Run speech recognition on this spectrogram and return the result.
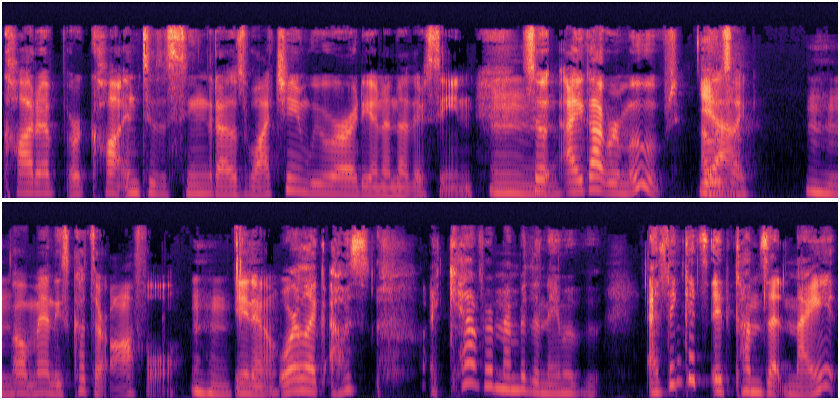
caught up or caught into the scene that I was watching, we were already on another scene. So Mm. I got removed. I was Yeah. like, Mhm. oh man, these cuts are awful. Mhm. You know? Or like I was, I can't remember the name of. I think it's it comes at night,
